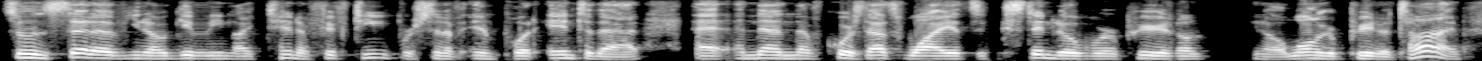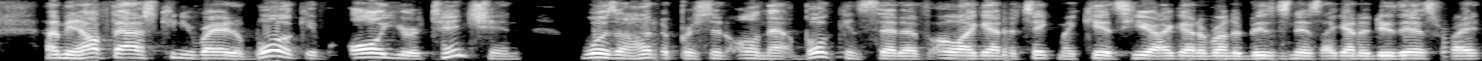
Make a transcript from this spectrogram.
So instead of, you know, giving like 10 or 15% of input into that, and then of course that's why it's extended over a period of you know a longer period of time i mean how fast can you write a book if all your attention was 100% on that book instead of oh i got to take my kids here i got to run a business i got to do this right?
